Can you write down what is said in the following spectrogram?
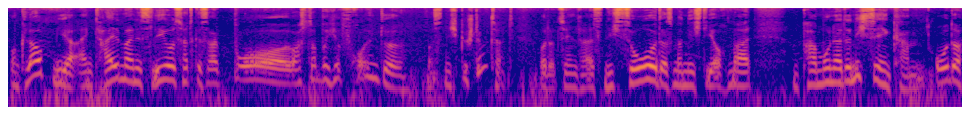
Und glaubt mir, ein Teil meines Leos hat gesagt, boah, du hast aber hier Freunde, was nicht gestimmt hat. Oder jedenfalls nicht so, dass man nicht die auch mal ein paar Monate nicht sehen kann. Oder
